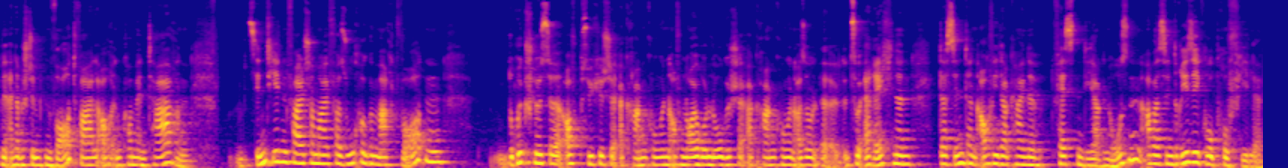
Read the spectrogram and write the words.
mit einer bestimmten Wortwahl auch in Kommentaren sind jedenfalls schon mal Versuche gemacht worden, Rückschlüsse auf psychische Erkrankungen, auf neurologische Erkrankungen, also äh, zu errechnen. Das sind dann auch wieder keine festen Diagnosen, aber es sind Risikoprofile.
